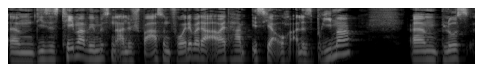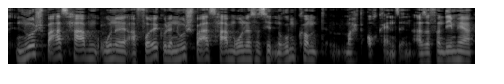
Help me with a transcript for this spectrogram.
ähm, dieses Thema, wir müssen alle Spaß und Freude bei der Arbeit haben, ist ja auch alles prima. Ähm, bloß nur Spaß haben ohne Erfolg oder nur Spaß haben, ohne dass was hinten rumkommt, macht auch keinen Sinn. Also von dem her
